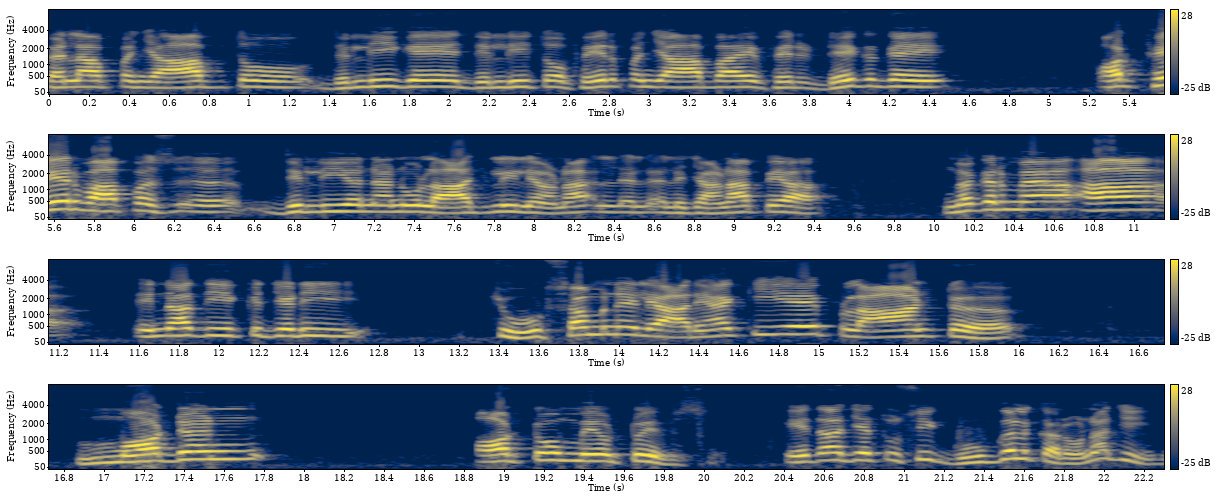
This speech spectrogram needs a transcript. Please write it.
ਪਹਿਲਾਂ ਪੰਜਾਬ ਤੋਂ ਦਿੱਲੀ ਗਏ, ਦਿੱਲੀ ਤੋਂ ਫਿਰ ਪੰਜਾਬ ਆਏ, ਫਿਰ ਡਿੱਗ ਗਏ ਔਰ ਫਿਰ ਵਾਪਸ ਦਿੱਲੀ ਉਹਨਾਂ ਨੂੰ ਇਲਾਜ ਲਈ ਲਿਆਉਣਾ, ਲ- ਲ- ਲਿਜਾਣਾ ਪਿਆ। ਮਗਰ ਮੈਂ ਆ, ਇਹਨਾਂ ਦੀ ਇੱਕ ਜਿਹੜੀ ਝੂਠ ਸਾਹਮਣੇ ਲਿਆ ਰਿਹਾ ਕਿ ਇਹ ਪਲਾਂਟ ਮਾਡਰਨ ਆਟੋਮੋਟਿਵਸ ਇਹਦਾ ਜੇ ਤੁਸੀਂ ਗੂਗਲ ਕਰੋ ਨਾ ਜੀ,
